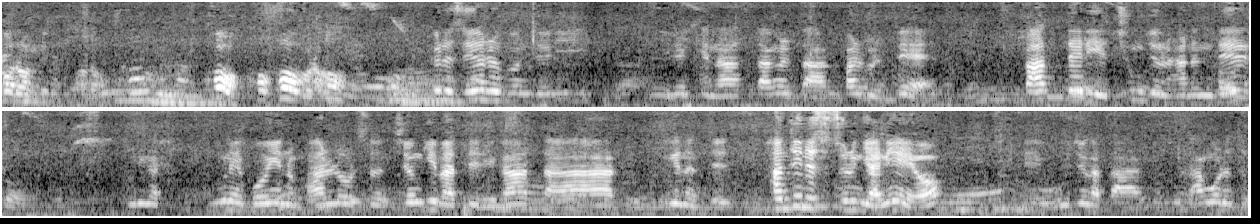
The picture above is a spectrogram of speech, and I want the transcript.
코로 옵니다. 코로. 코, 코, 호흡으로. 그래서 여러분들이 이렇게 나 땅을 딱 밟을 때 배터리에 충전을 하는데 우리가 눈에 보이는 발로선 전기 배터리가 딱 이게는 이제 한전에서 주는 게 아니에요. 네, 우주가 딱 땅으로부터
